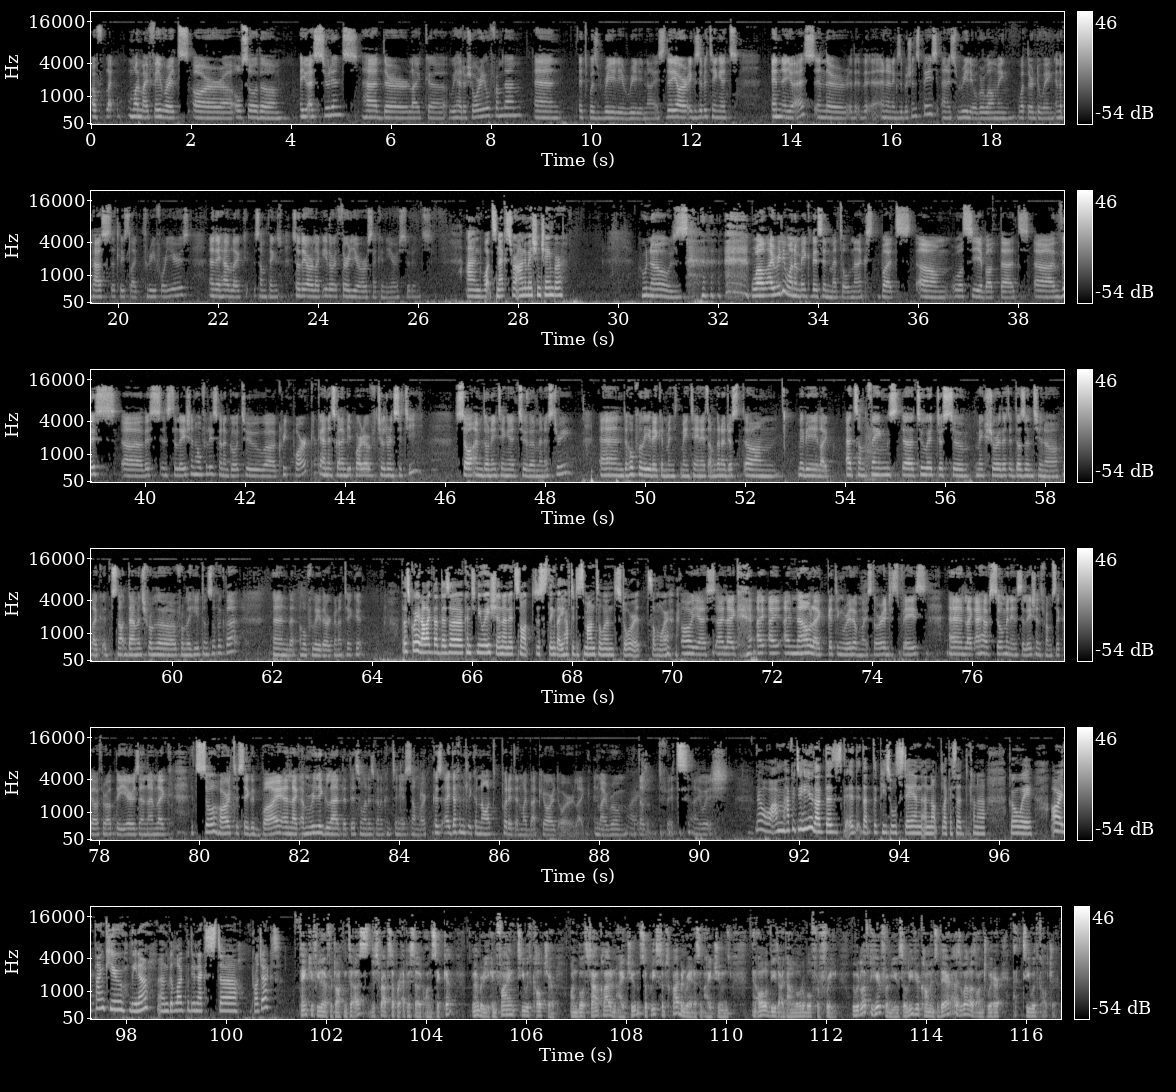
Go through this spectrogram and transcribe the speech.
of like one of my favorites are uh, also the AUS students had their like uh, we had a showreel from them and it was really really nice. They are exhibiting it in AUS in their the, the, in an exhibition space and it's really overwhelming what they're doing in the past at least like 3 4 years and they have like some things so they are like either third year or second year students. And what's next for Animation Chamber? Who knows? well, I really want to make this in metal next, but um, we'll see about that. Uh, this uh, this installation hopefully is going to go to uh, Creek Park, and it's going to be part of Children's City. So I'm donating it to the ministry, and hopefully they can maintain it. I'm going to just um, maybe like add some things uh, to it just to make sure that it doesn't, you know, like it's not damaged from the from the heat and stuff like that. And hopefully they're gonna take it. That's great. I like that there's a continuation and it's not just thing that you have to dismantle and store it somewhere. Oh yes, I like I, I I'm now like getting rid of my storage space and like I have so many installations from Sikka throughout the years, and I'm like, it's so hard to say goodbye. And like, I'm really glad that this one is going to continue somewhere because I definitely cannot put it in my backyard or like in my room. Right. It doesn't fit. I wish. No, I'm happy to hear that there's that the piece will stay and, and not, like I said, kind of go away. All right, thank you, Lena, and good luck with your next uh, project. Thank you, Filina, for talking to us. This wraps up our episode on Sikka. Remember, you can find Tea with Culture on both SoundCloud and iTunes, so please subscribe and rate us on iTunes. And all of these are downloadable for free. We would love to hear from you, so leave your comments there as well as on Twitter at Tea with Culture.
